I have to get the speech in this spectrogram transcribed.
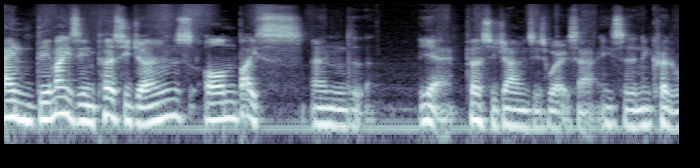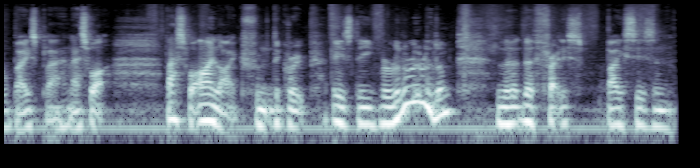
and the amazing Percy Jones on bass and yeah, Percy Jones is where it's at. He's an incredible bass player, and that's what that's what I like from the group is the the, the fretless basses and,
